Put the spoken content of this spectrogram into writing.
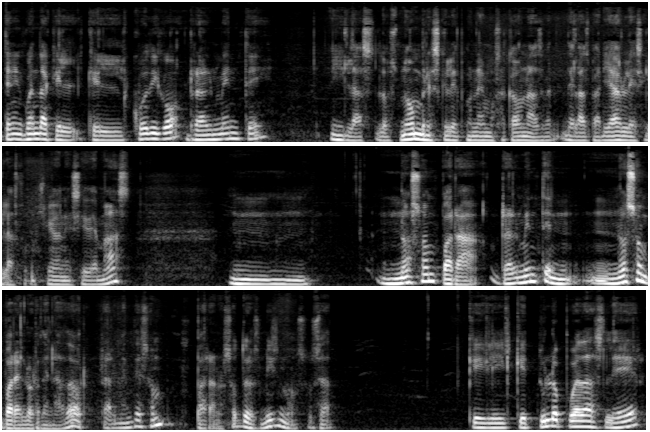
ten en cuenta que el, código realmente y las, los nombres que le ponemos a cada una de las variables y las funciones y demás, mm, no son para, realmente no son para el ordenador, realmente son para nosotros mismos. O sea, que, el que tú lo puedas leer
